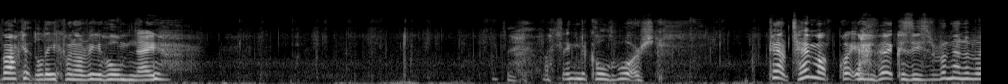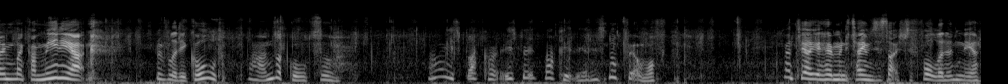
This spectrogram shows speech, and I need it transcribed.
back at the lake on our way home now. I think the cold water's kept him up quite a bit because he's running around like a maniac. It's bloody cold. My hands are cold, so oh, he's back. He's back out there. It's not put him off. I can't tell you how many times he's actually fallen in there,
